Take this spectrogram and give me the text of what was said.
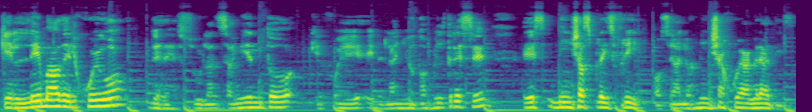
Que el lema del juego, desde su lanzamiento, que fue en el año 2013, es Ninjas Plays Free, o sea, los ninjas juegan gratis.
